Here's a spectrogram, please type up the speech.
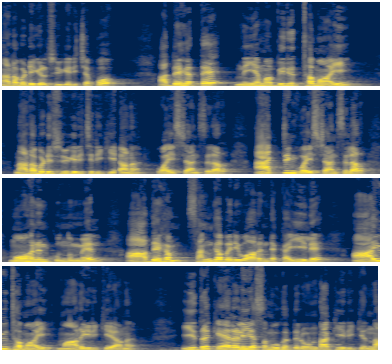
നടപടികൾ സ്വീകരിച്ചപ്പോൾ അദ്ദേഹത്തെ നിയമവിരുദ്ധമായി നടപടി സ്വീകരിച്ചിരിക്കുകയാണ് vice chancellor. Acting vice chancellor Mohanan Kunnummel ആ അദ്ദേഹം സംഘപരിവാറിന്റെ കയ്യിലെ ആയുധമായി മാറിയിരിക്കുകയാണ്. ഇത് കേരളീയ സമൂഹത്തിൽ ഉണ്ടാക്കിയിരിക്കുന്ന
